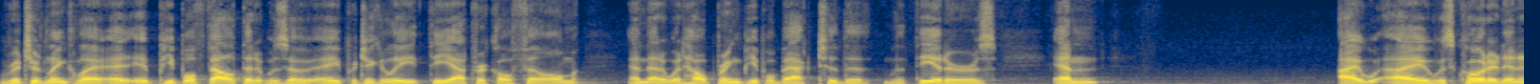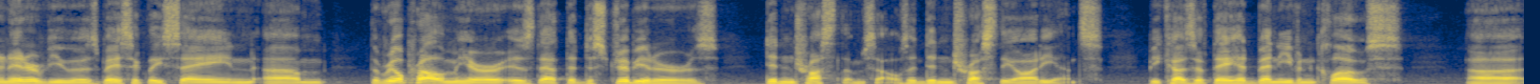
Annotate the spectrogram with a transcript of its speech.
Richard Linklater, people felt that it was a, a, particularly theatrical film and that it would help bring people back to the, the theaters. And I, I was quoted in an interview as basically saying um, the real problem here is that the distributors didn't trust themselves and didn't trust the audience because if they had been even close uh,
